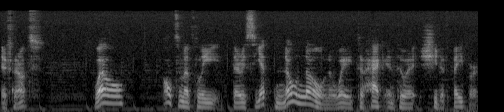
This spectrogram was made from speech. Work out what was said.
If not, well, ultimately there is yet no known way to hack into a sheet of paper.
